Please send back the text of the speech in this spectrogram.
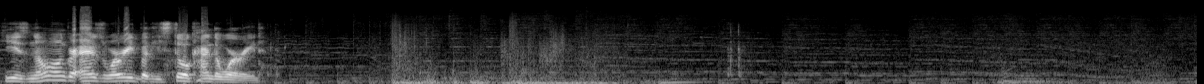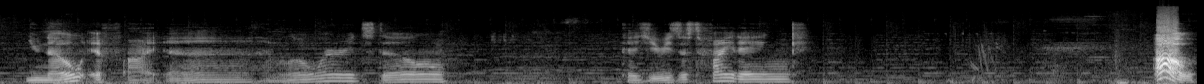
He is no longer as worried, but he's still kind of worried. Because you resist fighting. Oh!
